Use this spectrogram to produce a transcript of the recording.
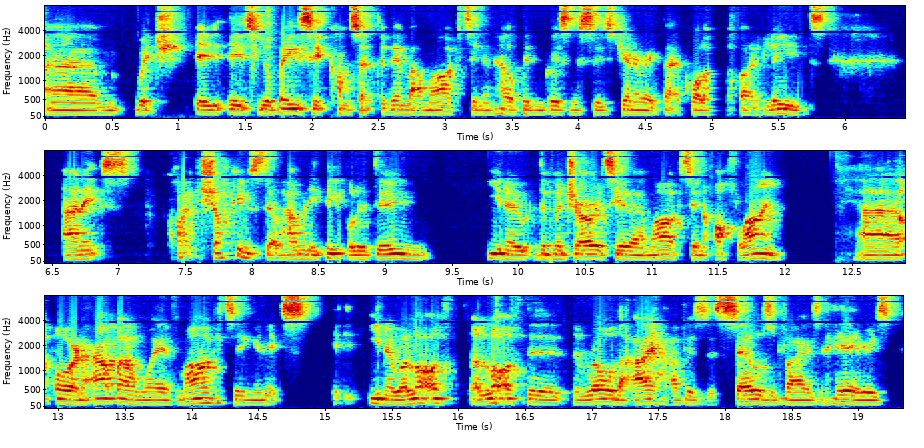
um, which is, your basic concept of inbound marketing and helping businesses generate that qualified leads. And it's quite shocking still how many people are doing, you know, the majority of their marketing offline uh, or an outbound way of marketing. And it's you know a lot of a lot of the the role that I have as a sales advisor here is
